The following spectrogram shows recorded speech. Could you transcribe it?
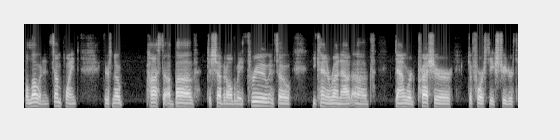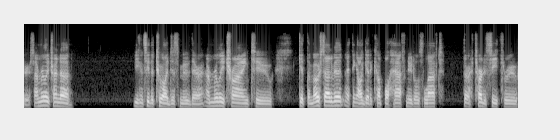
below it. And at some point, there's no pasta above to shove it all the way through. And so you kind of run out of downward pressure to force the extruder through. So I'm really trying to, you can see the tool I just moved there. I'm really trying to get the most out of it. I think I'll get a couple half noodles left. They're hard to see through.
